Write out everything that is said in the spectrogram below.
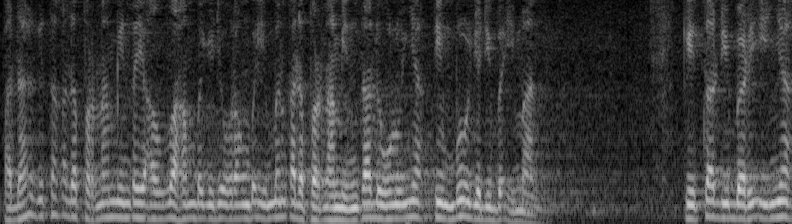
Padahal kita kada pernah minta ya Allah hamba jadi orang beriman. Kada pernah minta dahulunya timbul jadi beriman. Kita diberinya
